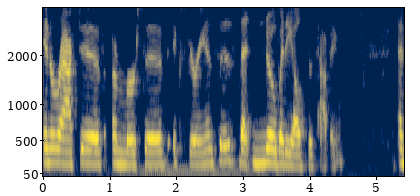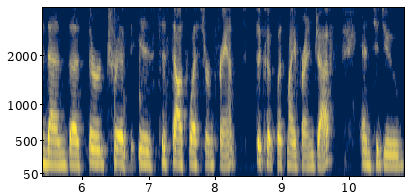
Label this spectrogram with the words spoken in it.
interactive, immersive experiences that nobody else is having. And then the third trip is to southwestern France to cook with my friend Jeff and to do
